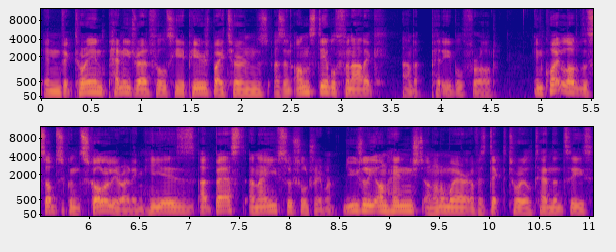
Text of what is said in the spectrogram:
In Victorian penny dreadfuls, he appears by turns as an unstable fanatic and a pitiable fraud. In quite a lot of the subsequent scholarly writing, he is, at best, a naive social dreamer, usually unhinged and unaware of his dictatorial tendencies,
